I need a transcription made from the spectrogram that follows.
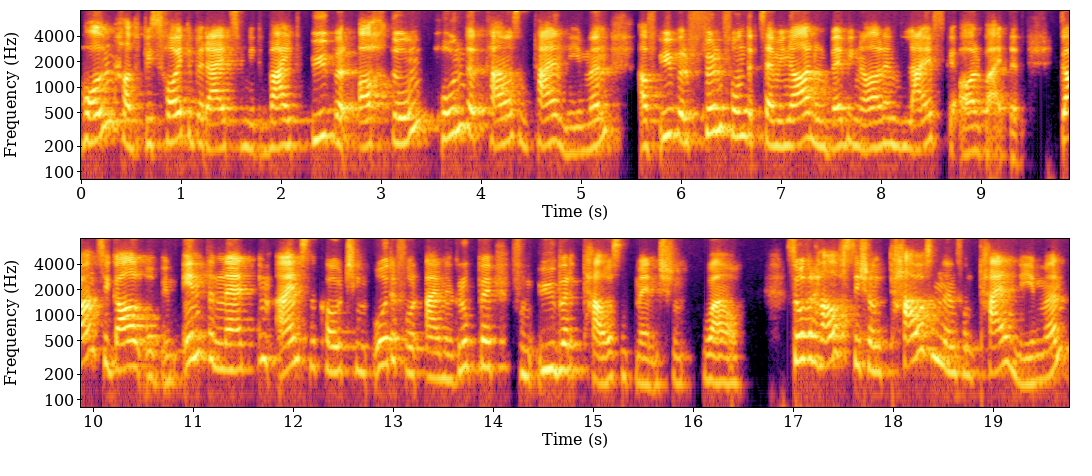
Holm hat bis heute bereits mit weit über, Achtung, 100.000 Teilnehmern auf über 500 Seminaren und Webinaren live gearbeitet. Ganz egal, ob im Internet, im Einzelcoaching oder vor einer Gruppe von über 1000 Menschen. Wow. So verhalf sie schon Tausenden von Teilnehmern,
